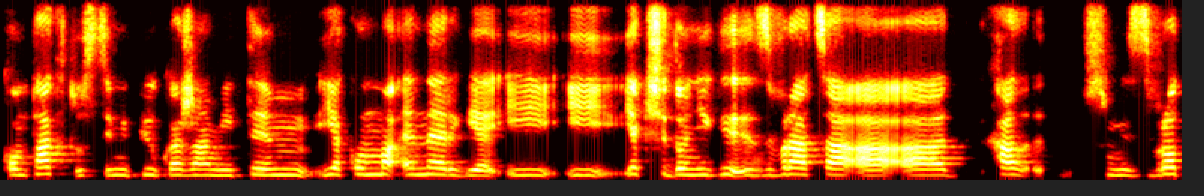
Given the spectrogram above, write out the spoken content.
kontaktu z tymi piłkarzami, tym jaką ma energię i, i jak się do nich zwraca, a, a w sumie zwrot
